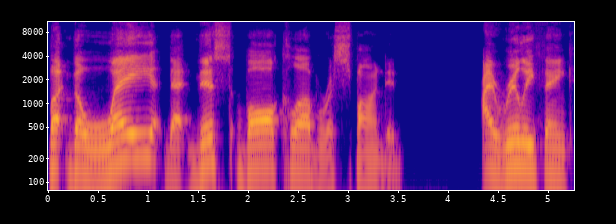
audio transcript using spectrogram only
But the way that this ball club responded, I really think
